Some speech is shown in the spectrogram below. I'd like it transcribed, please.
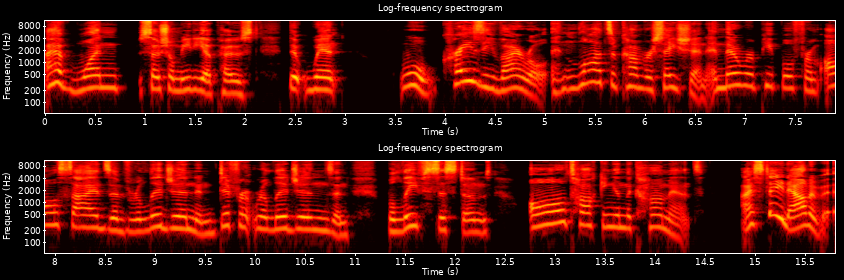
I have one social media post that went whoa, crazy viral and lots of conversation. And there were people from all sides of religion and different religions and belief systems all talking in the comments. I stayed out of it.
